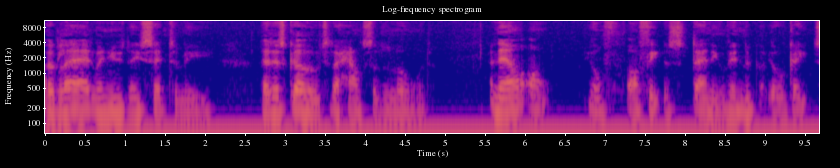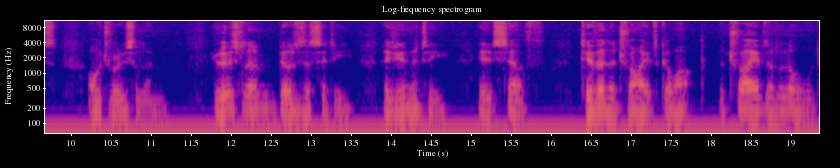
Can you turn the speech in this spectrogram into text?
O glad when you they said to me, Let us go to the house of the Lord. And now our, your, our feet are standing within the, your gates, O Jerusalem. Jerusalem builds a city. There's unity in itself. Thither the tribes go up, the tribes of the Lord,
